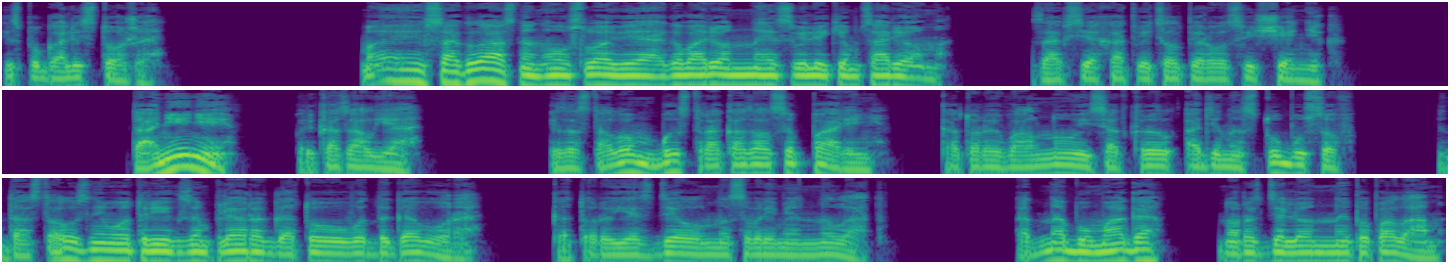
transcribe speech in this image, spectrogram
испугались тоже. «Мы согласны на условия, оговоренные с великим царем», — за всех ответил первосвященник. «Танини!» — приказал я. И за столом быстро оказался парень, который, волнуясь, открыл один из тубусов и достал из него три экземпляра готового договора, который я сделал на современный лад. Одна бумага, но разделенная пополам,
